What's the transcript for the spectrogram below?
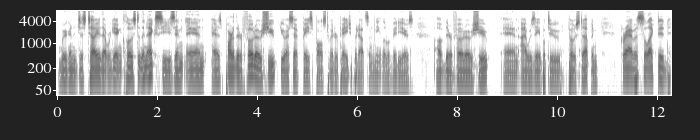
We're going to just tell you that we're getting close to the next season. And as part of their photo shoot, USF Baseball's Twitter page put out some neat little videos of their photo shoot. And I was able to post up and grab a selected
